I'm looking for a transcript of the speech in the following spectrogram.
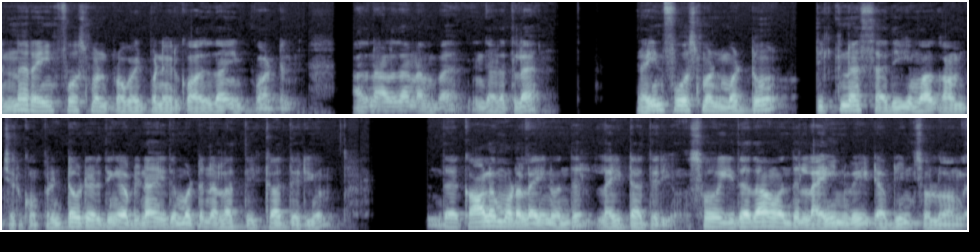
என்ன ரெயின்ஃபோர்ஸ்மெண்ட் ப்ரொவைட் பண்ணியிருக்கோம் அதுதான் இம்பார்ட்டன்ட் அதனால தான் நம்ம இந்த இடத்துல ரெயின்ஃபோர்ஸ்மெண்ட் மட்டும் திக்னஸ் அதிகமாக காமிச்சிருக்கும். பிரிண்ட் அவுட் எடுத்திங்க அப்படின்னா இது மட்டும் நல்லா திக்காக தெரியும். இந்த காலமோட லைன் வந்து லைட்டாக தெரியும். ஸோ இதை தான் வந்து லைன் வெயிட் அப்படின்னு சொல்லுவாங்க.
